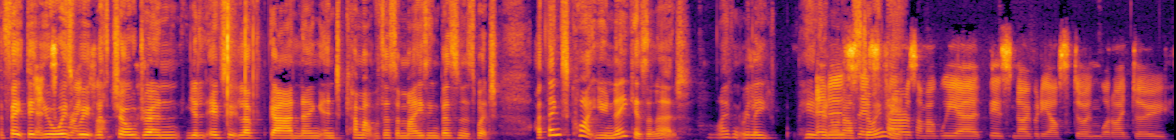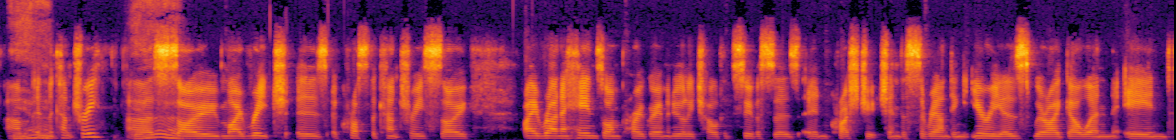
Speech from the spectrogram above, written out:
the fact that you always work fun. with children, you absolutely love gardening, and to come up with this amazing business, which I think is quite unique, isn't it? I haven't really heard of anyone is, else doing that. As far as I'm aware, there's nobody else doing what I do um, yeah. in the country. Uh, yeah. So my reach is across the country. So I run a hands on program in early childhood services in Christchurch and the surrounding areas where I go in and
